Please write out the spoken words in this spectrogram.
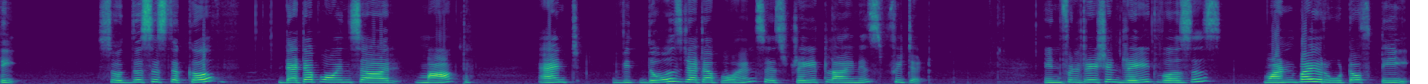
t. So, this is the curve, data points are marked and with those data points a straight line is fitted. Infiltration rate versus 1 by root of t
